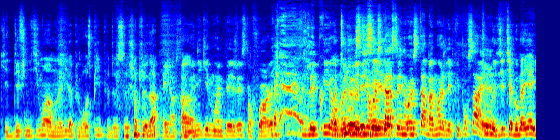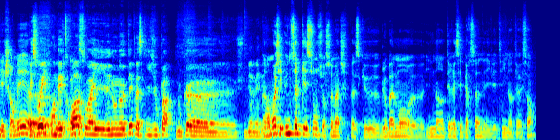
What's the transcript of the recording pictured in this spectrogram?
qui est définitivement, à mon avis, la plus grosse pipe de ce championnat. Et il est en train de me niquer mon MPG, cet enfoiré. je l'ai pris en Moi, tout le monde mode c'est une disait- resta, c'est une resta. Bah, moi, je l'ai pris pour ça. Tout le monde me Et, disait Thiago Maia, il est charmé. et soit il prend des 3, soit il est non noté parce qu'il joue pas. Donc, euh, je suis bien vénère. Alors moi j'ai une seule question sur ce match parce que globalement euh, il n'a intéressé personne et il était inintéressant.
